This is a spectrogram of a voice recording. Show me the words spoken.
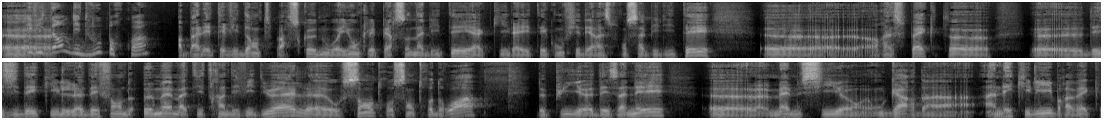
Évidente, dites-vous, pourquoi? Ah bah, elle est évidente parce que nous voyons que les personnalités à qui il a été confié des responsabilités euh, respectent euh, euh, des idées qu'ils défendent eux-mêmes à titre individuel, au centre, au centre droit, depuis des années. même si on garde un, équilibre avec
